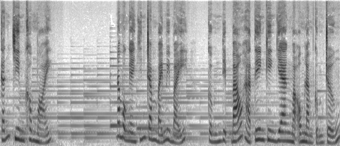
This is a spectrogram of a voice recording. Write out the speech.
Cánh chim không mỏi Năm 1977, cụm điệp báo Hà Tiên Kiên Giang mà ông làm cụm trưởng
